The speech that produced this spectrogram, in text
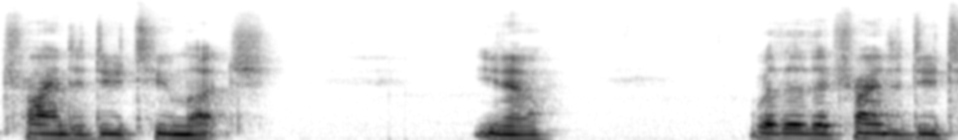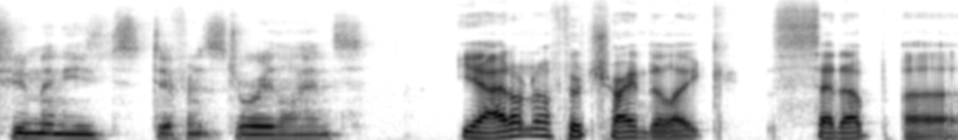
trying to do too much. You know, whether they're trying to do too many different storylines. Yeah, I don't know if they're trying to like set up uh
